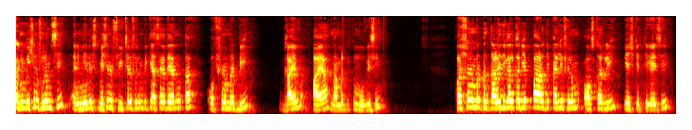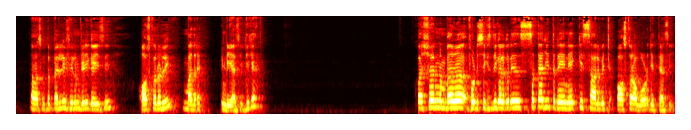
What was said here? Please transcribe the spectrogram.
ਐਨੀਮੇਸ਼ਨ ਫਿਲਮ ਸੀ ਐਨੀਮੇਸ਼ਨ ਫੀਚਰ ਫਿਲਮ ਵੀ ਕਹਿ ਸਕਦੇ ਹਨ ਤਾਂ ਆਪਸ਼ਨ ਨੰਬਰ ਬੀ ਗਾਇਬ ਆਇਆ ਨਾਮਕ ਇੱਕ ਮੂਵੀ ਸੀ। ਕੁਐਸਚਨ ਨੰਬਰ 45 ਦੀ ਗੱਲ ਕਰੀਏ, ਭਾਰਤ ਦੀ ਪਹਿਲੀ ਫਿਲਮ ਆਸਕਰ ਲਈ ਪੇਸ਼ ਕੀਤੀ ਗਈ ਸੀ। ਤਾਂ ਸਭ ਤੋਂ ਪਹਿਲੀ ਫਿਲਮ ਜਿਹੜੀ ਗਈ ਸੀ ਆਸਕਰ ਲਈ ਮਦਰ ਇੰਡੀਆ ਸੀ, ਠੀਕ ਹੈ? ਕੁਐਸਚਨ ਨੰਬਰ 46 ਦੀ ਗੱਲ ਕਰੀਏ, ਸਤਿਆਜੀਤ ਰੇ ਨੇ ਕਿਸ ਸਾਲ ਵਿੱਚ ਆਸਕਰ ਅਵਾਰਡ ਜਿੱਤਿਆ ਸੀ?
